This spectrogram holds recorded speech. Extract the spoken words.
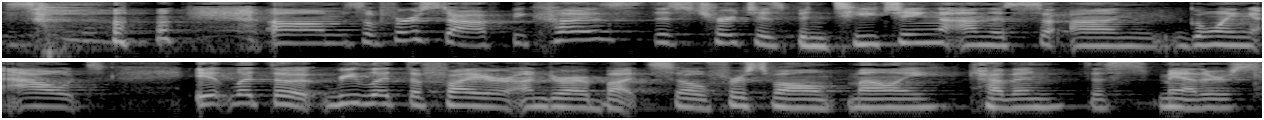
So, um, so first off, because this church has been teaching on this on going out it lit the relit the fire under our butts. So first of all, Molly, Kevin, this matters.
